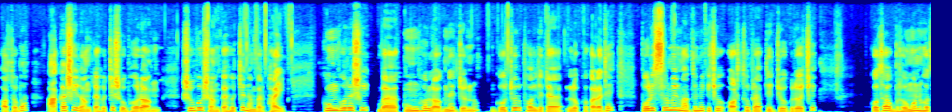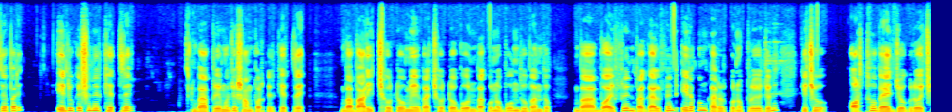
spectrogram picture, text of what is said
অথবা আকাশি রংটা হচ্ছে শুভ রং। শুভ সংখ্যা হচ্ছে নাম্বার ফাইভ কুম্ভ রাশি বা কুম্ভ লগ্নের জন্য গোচর ফল যেটা লক্ষ্য করা যায়, পরিশ্রমের মাধ্যমে কিছু অর্থপ্রাপ্তির যোগ রয়েছে। কোথাও ভ্রমণ হতে পারে এডুকেশনের ক্ষেত্রে বা প্রেমজ সম্পর্কের ক্ষেত্রে বা বাড়ির ছোট মেয়ে বা ছোট বোন বা কোনো বন্ধু বান্ধব বা বয়ফ্রেন্ড বা গার্লফ্রেন্ড এরকম কারোর কোনো প্রয়োজনে কিছু অর্থ ব্যয়ের যোগ রয়েছে,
